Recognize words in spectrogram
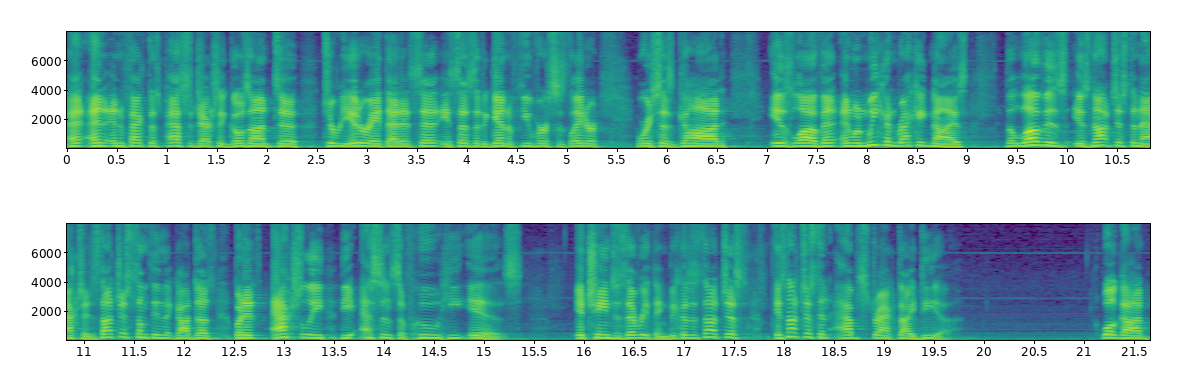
And, and, and, in fact, this passage actually goes on to, to reiterate that. It, say, it says it again a few verses later, where he says, God is love. And, and when we can recognize that love is, is not just an action, it's not just something that God does, but it's actually the essence of who He is, it changes everything because it's not just, it's not just an abstract idea. Well, God,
